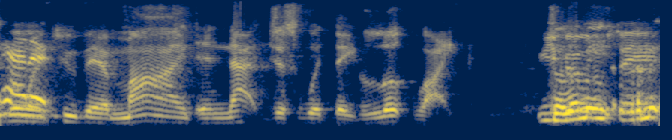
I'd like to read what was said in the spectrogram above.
can had go a into their mind and not just what they look like. So let me let me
